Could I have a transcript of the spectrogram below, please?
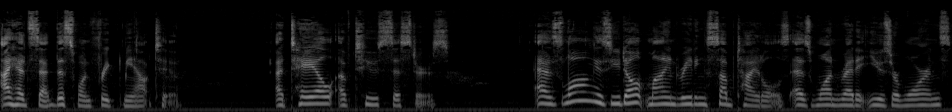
I had said this one freaked me out too. A Tale of Two Sisters. As long as you don't mind reading subtitles, as one Reddit user warns,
